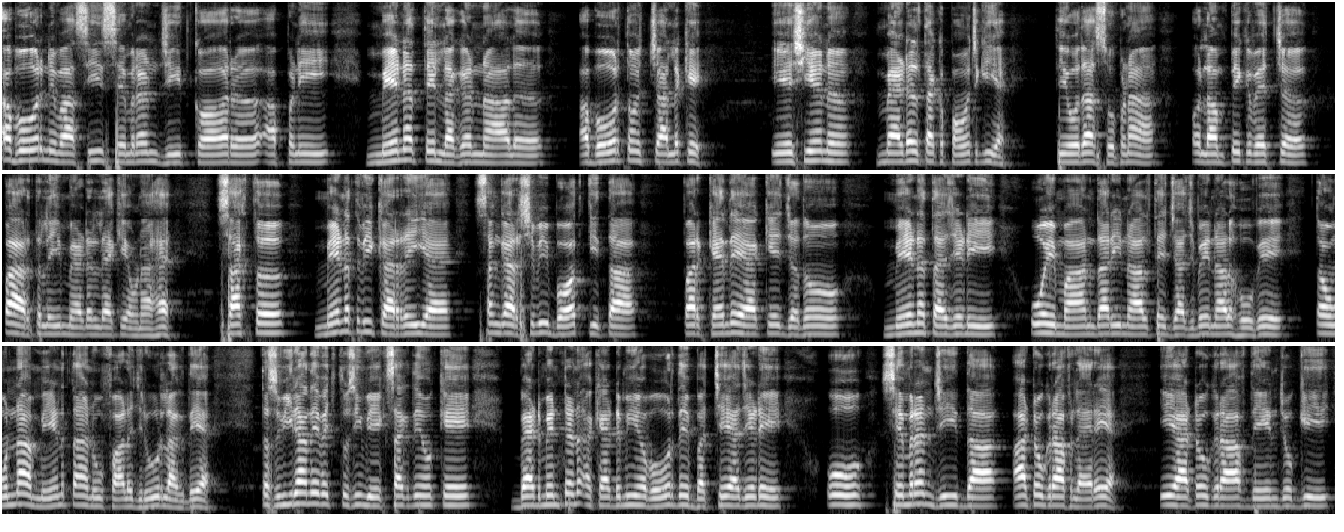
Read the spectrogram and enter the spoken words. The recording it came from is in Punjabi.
ਅਬੋਰ ਨਿਵਾਸੀ ਸਿਮਰਨਜੀਤ ਕੌਰ ਆਪਣੀ ਮਿਹਨਤ ਅਤੇ ਲਗਨ ਨਾਲ ਅਬੋਰ ਤੋਂ ਚੱਲ ਕੇ ਏਸ਼ੀਅਨ ਮੈਡਲ ਤੱਕ ਪਹੁੰਚ ਗਈ ਹੈ ਅਤੇ ਉਹਦਾ ਸੁਪਨਾ ਓਲੰਪਿਕ ਵਿੱਚ ਭਾਰਤ ਲਈ ਮੈਡਲ ਲੈ ਕੇ ਆਉਣਾ ਹੈ। ਸਖਤ ਮਿਹਨਤ ਵੀ ਕਰ ਰਹੀ ਹੈ, ਸੰਘਰਸ਼ ਵੀ ਬਹੁਤ ਕੀਤਾ, ਪਰ ਕਹਿੰਦੇ ਆ ਕਿ ਜਦੋਂ ਮਿਹਨਤ ਹੈ ਜਿਹੜੀ ਉਹ ਇਮਾਨਦਾਰੀ ਨਾਲ ਅਤੇ ਜਜ਼ਬੇ ਨਾਲ ਹੋਵੇ ਤਾਂ ਉਹਨਾਂ ਮਿਹਨਤਾਂ ਨੂੰ ਫਲ ਜ਼ਰੂਰ ਲੱਗਦੇ ਆ। ਤਸਵੀਰਾਂ ਦੇ ਵਿੱਚ ਤੁਸੀਂ ਵੇਖ ਸਕਦੇ ਹੋ ਕਿ ਬੈਡਮਿੰਟਨ ਅਕੈਡਮੀ ਅਬੋਰ ਦੇ ਬੱਚੇ ਆ ਜਿਹੜੇ, ਉਹ ਸਿਮਰਨਜੀਤ ਦਾ ਆਟੋਗ੍ਰਾਫ ਲੈ ਰਹੇ ਆ। ਇਹ ਆਟੋਗ੍ਰਾਫ ਦੇਣ ਜੋਗੀ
